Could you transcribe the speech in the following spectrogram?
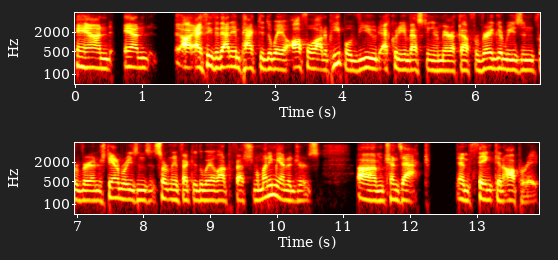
And and I, think that that impacted the way an awful lot of people viewed equity investing in America for very good reason, for very understandable reasons. It certainly affected the way a lot of professional money managers um, transact and think and operate.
